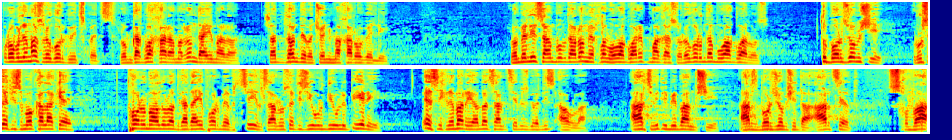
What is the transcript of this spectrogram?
პრობლემას როგორ გვიწყვეტს რომ გაგვახარა მაგრამ დაიმარა სადამდება ჩვენი מחარობელი რომელიც ამბობდა რომ ეხლა მოვაგვარებ მაგასო როგორ უნდა მოაგვაროს თუ ბორჟომში რუსეთის მოქალაქე ფორმალურად გადაიფორმებს წილს ან რუსეთის იურიდიული პირი ეს იქნება რეალურად სანქციების გვერდის ავლა. არც VTB ბანკში, არც ბორჯომში და არც ერთ სხვა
